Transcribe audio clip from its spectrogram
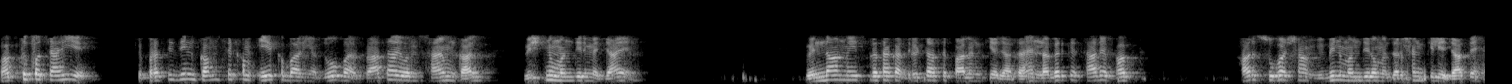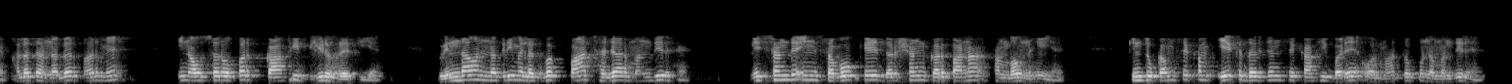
भक्त को चाहिए कि प्रतिदिन कम से कम एक बार या दो बार प्रातः एवं सायंकाल विष्णु मंदिर में जाए। वृंदावन में इस प्रथा का दृढ़ता से पालन किया जाता है। नगर के सारे भक्त हर सुबह शाम विभिन्न मंदिरों में दर्शन के लिए जाते हैं। फलतः नगर भर में इन अवसरों पर काफ़ी भीड़ रहती है। वृंदावन नगरी में लगभग पाँच हज़ार मंदिर हैं। निस्संदेह इन सबों के दर्शन कर पाना संभव नहीं है। किंतु कम से कम एक दर्जन से काफ़ी बड़े और महत्वपूर्ण मंदिर हैं,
